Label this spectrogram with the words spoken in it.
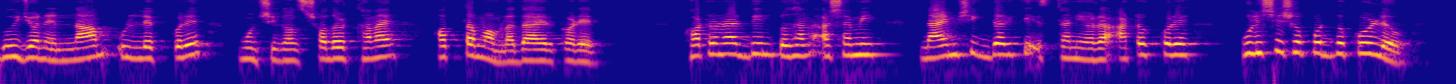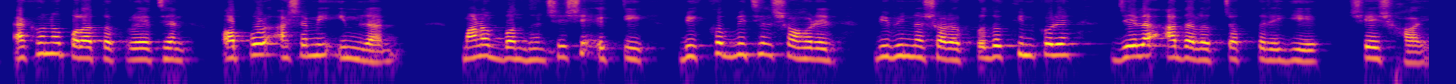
দুইজনের নাম উল্লেখ করে মুন্সীগঞ্জ সদর থানায় হত্যা মামলা দায়ের করেন। ঘটনার দিন প্রধান আসামি নাইম শিকদারকে স্থানীয়রা আটক করে পুলিশে সোপর্দ করলেও এখনও পলাতক রয়েছেন অপর আসামি ইমরান। মানববন্ধন শেষে একটি বিক্ষোভ মিছিল শহরের বিভিন্ন সড়ক প্রদক্ষিণ করে জেলা আদালত চত্বরে গিয়ে শেষ হয়।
